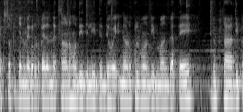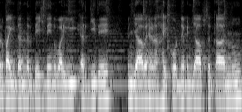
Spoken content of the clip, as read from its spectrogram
195 ਕਰੋੜ ਰੁਪਏ ਦਾ ਨੁਕਸਾਨ ਹੋਣ ਦੀ ਦਿੱਲੀ ਦਿੰਦੇ ਹੋਏ ਇਹਨਾਂ ਨੂੰ ਖੁਲਵਾਉਣ ਦੀ ਮੰਗ ਅਤੇ ਨੁਕਸਾਨ ਦੀ ਭਰਪਾਈ ਦਾ ਨਿਰਦੇਸ਼ ਦੇਣ ਵਾਲੀ ਅਰਜੀ ਤੇ ਪੰਜਾਬ ਹਰਿਆਣਾ ਹਾਈ ਕੋਰਟ ਨੇ ਪੰਜਾਬ ਸਰਕਾਰ ਨੂੰ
